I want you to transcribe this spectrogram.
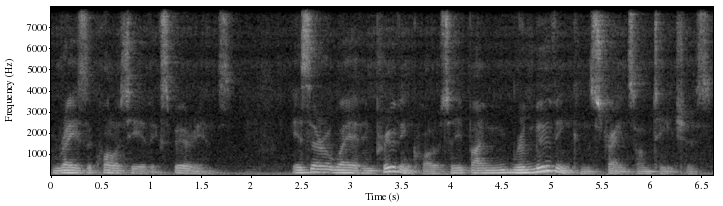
raise the quality of experience? Is there a way of improving quality by removing constraints on teachers?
